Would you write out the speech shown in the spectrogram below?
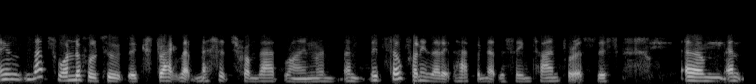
and that's wonderful to, to extract that message from that, Rien. And, and it's so funny that it happened at the same time for us. This, um, and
